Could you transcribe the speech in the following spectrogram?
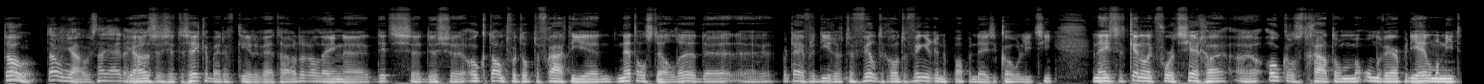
Toon. Toon, ja, hoe sta jij erin? Ja, ze zitten zeker bij de verkeerde wethouder. Alleen eh, dit is eh, dus eh, ook het antwoord op de vraag die je net al stelde. De Partij voor de Dieren heeft een veel te grote vinger in de pap in deze coalitie. En heeft het kennelijk voor het zeggen, ook als het gaat om onderwerpen die helemaal niet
